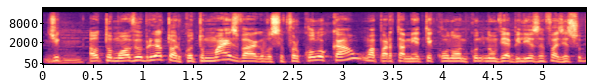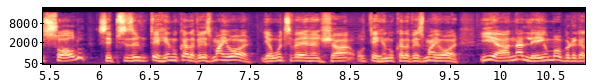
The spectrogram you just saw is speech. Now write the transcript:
de uhum. automóvel obrigatório. Quanto mais vaga você for colocar, um apartamento econômico não viabiliza fazer subsolo, você precisa de um terreno cada vez maior. E aonde você vai arranjar o terreno cada vez maior? E há na lei uma obrigatoriedade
